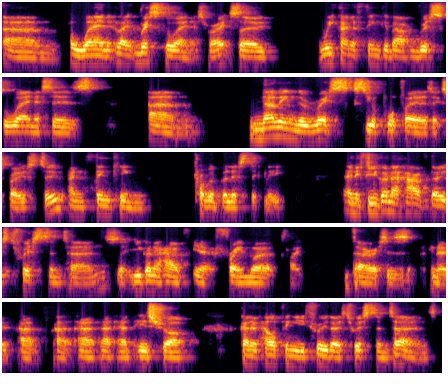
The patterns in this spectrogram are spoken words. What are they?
um, awareness, like risk awareness, right? So we kind of think about risk awareness as um, knowing the risks your portfolio is exposed to and thinking probabilistically. And if you're going to have those twists and turns, you're going to have you know frameworks like Darius is you know at, at, at his shop, kind of helping you through those twists and turns.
